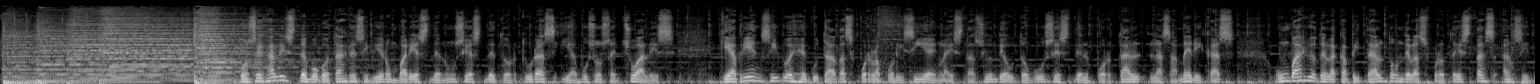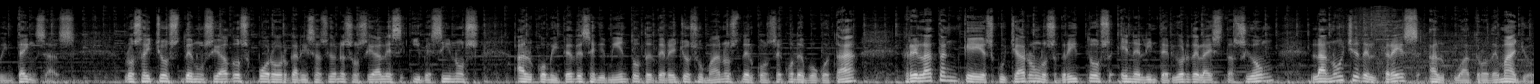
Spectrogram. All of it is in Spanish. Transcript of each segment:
Concejales de Bogotá recibieron varias denuncias de torturas y abusos sexuales que habrían sido ejecutadas por la policía en la estación de autobuses del portal Las Américas, un barrio de la capital donde las protestas han sido intensas. Los hechos denunciados por organizaciones sociales y vecinos al Comité de Seguimiento de Derechos Humanos del Consejo de Bogotá relatan que escucharon los gritos en el interior de la estación la noche del 3 al 4 de mayo.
